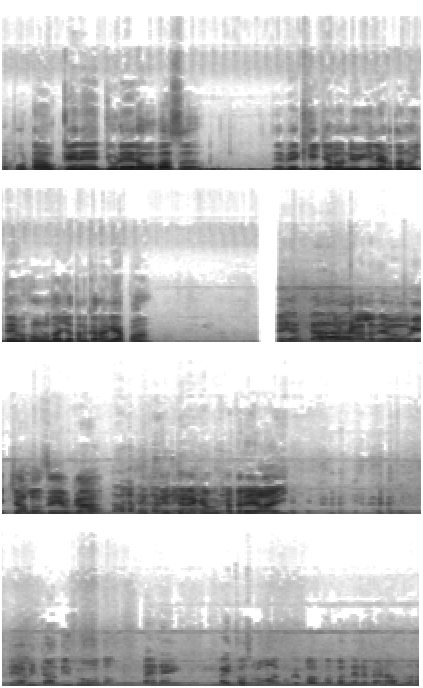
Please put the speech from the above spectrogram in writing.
ਰਿਪੋਰਟਾਂ ਓਕੇ ਨੇ ਜੁੜੇ ਰਹੋ ਬਸ। ਤੇ ਵੇਖੀ ਚਲੋ ਨਿਊਜ਼ੀਲੈਂਡ ਤੁਹਾਨੂੰ ਇਦਾਂ ਹੀ ਵਿਖਾਉਣ ਦਾ ਯਤਨ ਕਰਾਂਗੇ ਆਪਾਂ। ਗੱਲ ਤੇ ਹੋ ਗਈ ਚਲੋ ਸੇਵਕਾ। ਇੱਥੇ ਦੇ ਕੰਮ ਖਤਰੇ ਵਾਲਾ ਹੀ। ਇਹ ਆ ਵੀ ਜਾਂਦੀ ਸਲੋ ਤਾਂ। ਨਹੀਂ ਨਹੀਂ। ਇੱਥੋਂ ਸਲੋ ਆ ਕਿਉਂਕਿ ਪਾਪਾ ਬੰਦੇ ਨੇ ਬਹਿਣਾ ਹੁੰਦਾ ਨਾ।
